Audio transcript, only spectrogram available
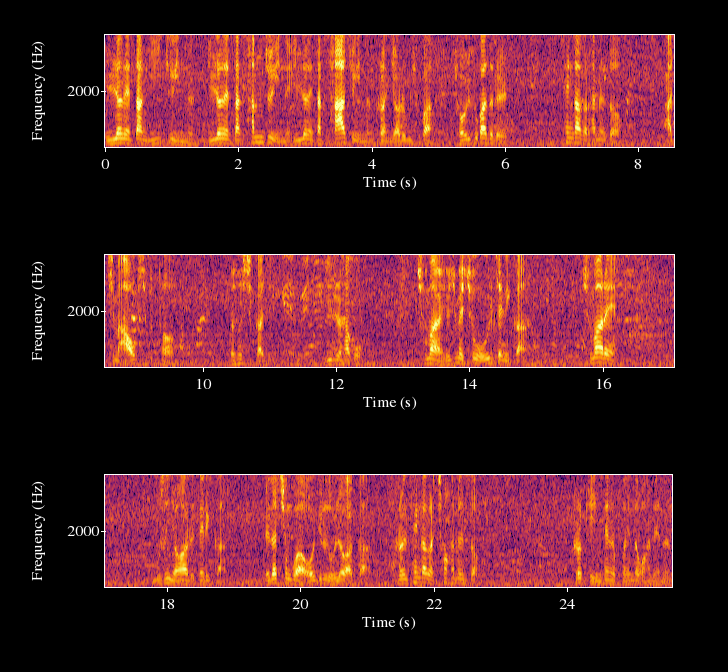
1년에 딱 2주 있는, 1년에 딱 3주 있는, 1년에 딱 4주 있는 그런 여름 휴가, 겨울 휴가들을 생각을 하면서 아침 9시부터 6시까지 일을 하고 주말, 요즘에 주 5일째니까 주말에 무슨 영화를 때릴까? 여자친구와 어디를 놀러 갈까? 그런 생각을 청 하면서 그렇게 인생을 보낸다고 하면은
